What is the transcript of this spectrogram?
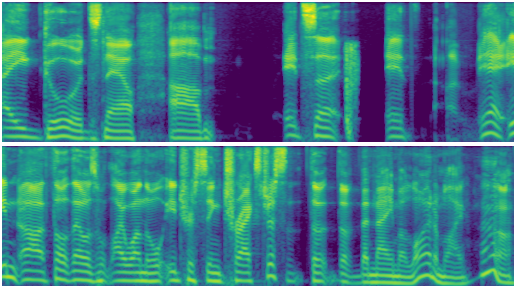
A Goods. Now, um, it's a uh, it uh, yeah. In uh, I thought that was like one of the more interesting tracks. Just the the, the name alone, I'm like, oh.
